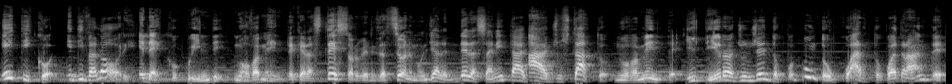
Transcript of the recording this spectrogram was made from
etico e di valori. Ed ecco quindi nuovamente che la stessa Organizzazione Mondiale della Sanità ha aggiustato nuovamente il tiro aggiungendo appunto un quarto quadrante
